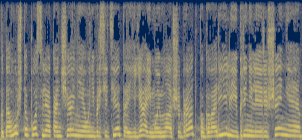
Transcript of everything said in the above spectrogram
Потому что после окончания университета я и мой младший брат поговорили и приняли решение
